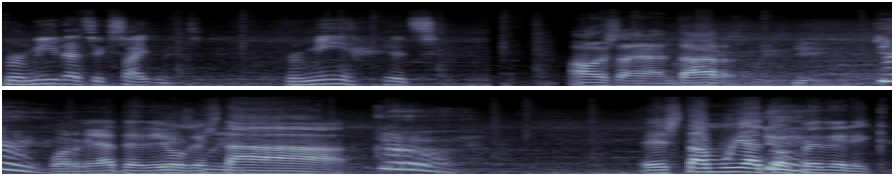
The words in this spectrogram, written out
For me, that's excitement. For me, it's vamos a adelantar, porque ya te digo que está... Está muy a tope Derek.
